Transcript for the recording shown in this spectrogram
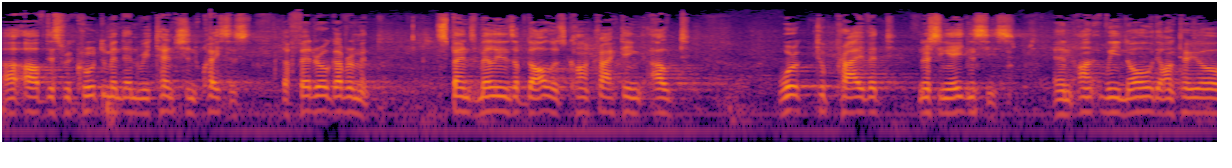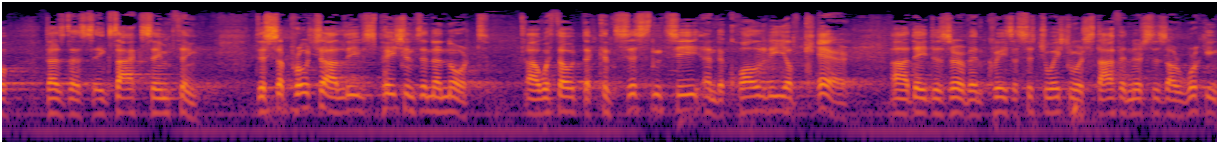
uh, of this recruitment and retention crisis, the federal government spends millions of dollars contracting out work to private nursing agencies. And we know the Ontario does this exact same thing. This approach uh, leaves patients in the north uh, without the consistency and the quality of care uh, they deserve and creates a situation where staff and nurses are working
